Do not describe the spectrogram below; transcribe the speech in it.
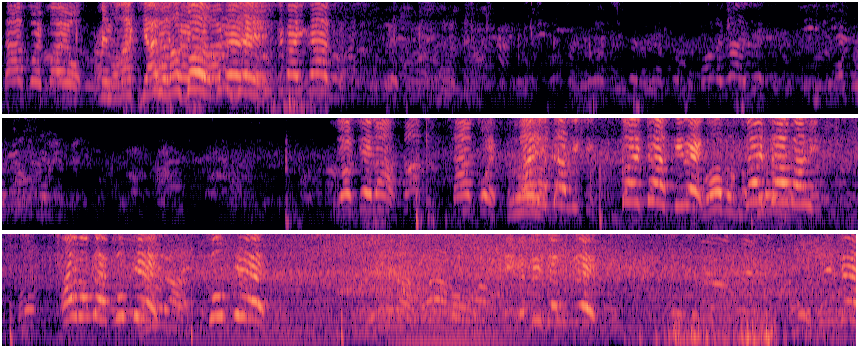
Tako je, Pajo! Ajmo, Laki, ajmo, Lazo, brže! Uzima igrača! Još jedan! Tako je! Ajmo sad, Liki! To je ta! Slobodno, To je ta, mali! Ajmo, bra, kupi je! Kupi je! Bliže, bliže, uče! Bliže!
